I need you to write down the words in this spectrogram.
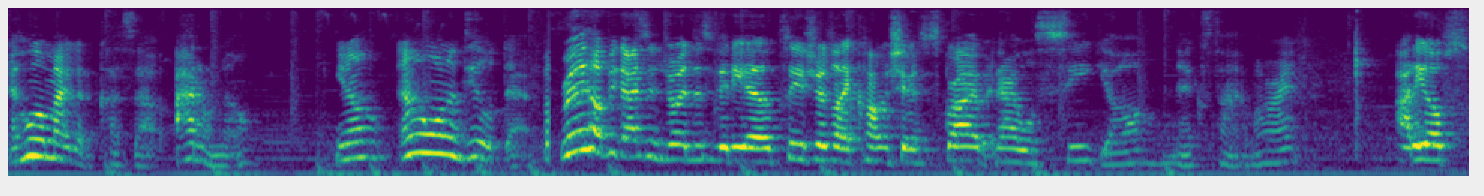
And who am I gonna cuss out? I don't know. You know, I don't wanna deal with that. But really hope you guys enjoyed this video. Please just like, comment, share, subscribe, and I will see y'all next time, all right? Adios.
